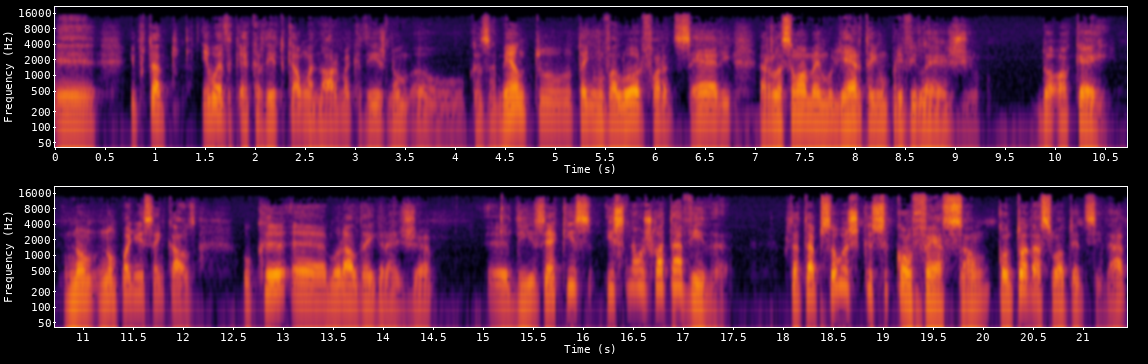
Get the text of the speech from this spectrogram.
Eh, e, portanto, eu acredito que há uma norma que diz não, o casamento tem um valor fora de série, a relação homem-mulher tem um privilégio. Do, ok, não, não ponho isso em causa. O que a moral da Igreja eh, diz é que isso, isso não esgota a vida. Portanto, há pessoas que se confessam, com toda a sua autenticidade,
